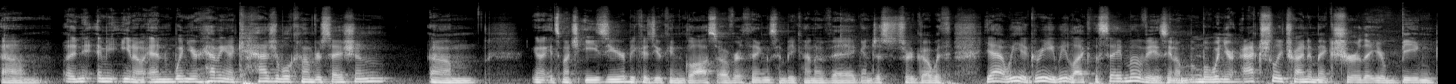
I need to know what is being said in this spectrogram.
Um, and, I mean, you know, and when you're having a casual conversation, um, you know, it's much easier because you can gloss over things and be kind of vague and just sort of go with, yeah, we agree, we like the same movies, you know. But when you're actually trying to make sure that you're being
